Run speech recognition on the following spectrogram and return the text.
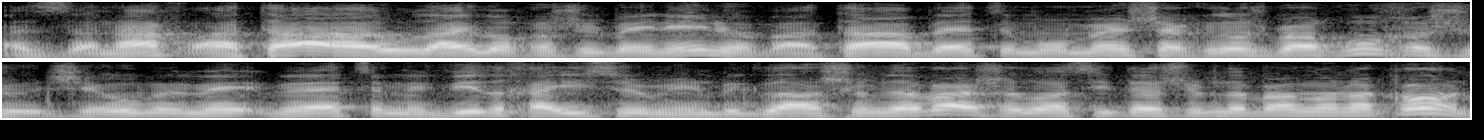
אז אנחנו, אתה אולי לא חשוד בעינינו, אבל אתה בעצם אומר שהקדוש ברוך הוא חשוד, שהוא בעצם מביא לך ייסורים בגלל שום דבר, שלא עשית שום דבר לא נכון.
